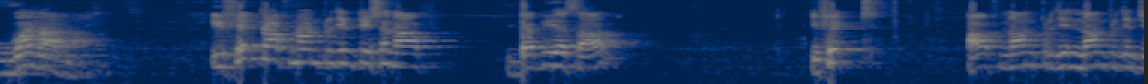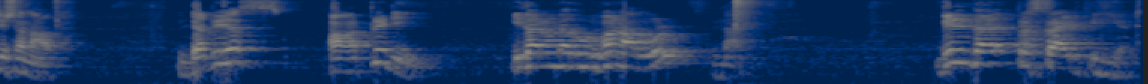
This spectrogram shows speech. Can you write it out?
one or nine. Effect of non-presentation of WSR, effect of non-presentation of WS or pleading, either under Rule 1 or Rule 9, within the prescribed period.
